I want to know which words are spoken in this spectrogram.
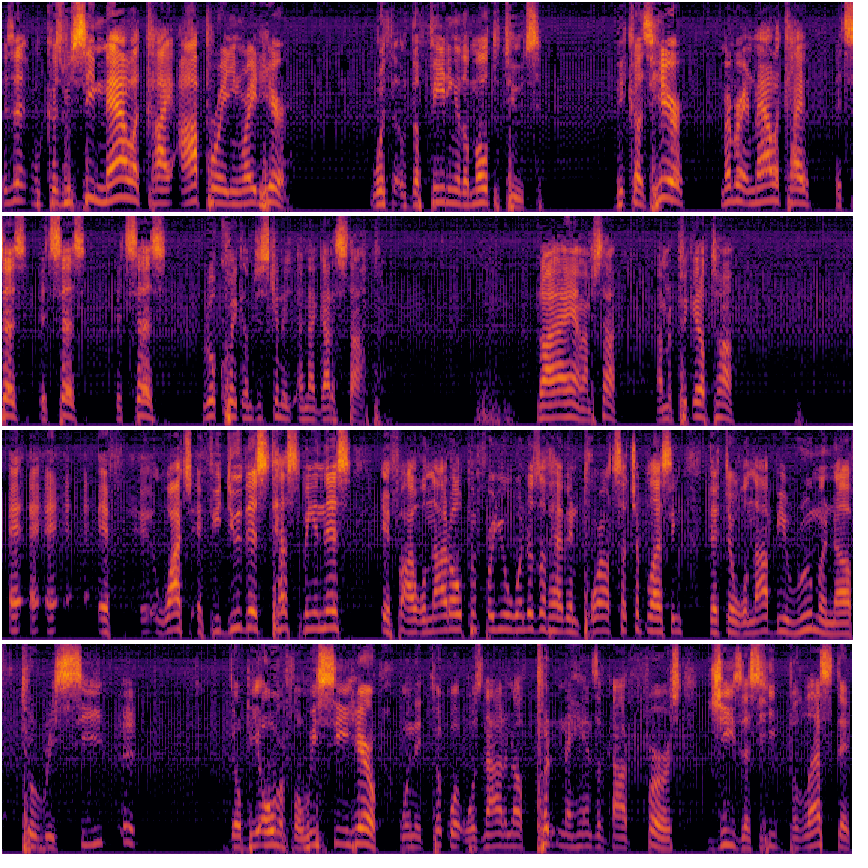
Is it because we see Malachi operating right here with the feeding of the multitudes? Because here, remember in Malachi, it says, it says, it says, real quick, I'm just gonna, and I gotta stop. No, I am. I'm stop. I'm gonna pick it up, Tom. A- a- a- If eh, watch, if you do this, test me in this. If I will not open for you windows of heaven, pour out such a blessing that there will not be room enough to receive it there'll be overflow. We see here when they took what was not enough, put it in the hands of God first, Jesus, he blessed it,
